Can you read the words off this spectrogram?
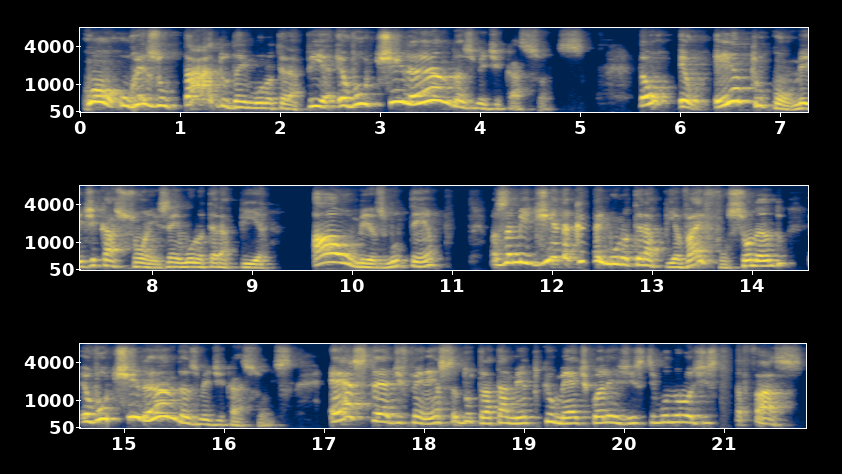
com o resultado da imunoterapia, eu vou tirando as medicações. Então, eu entro com medicações em imunoterapia ao mesmo tempo, mas à medida que a imunoterapia vai funcionando, eu vou tirando as medicações. Esta é a diferença do tratamento que o médico alergista e imunologista faz.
